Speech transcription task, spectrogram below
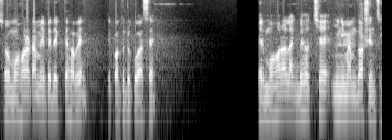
সো মহড়াটা মেপে দেখতে হবে যে কতটুকু আছে। এর মহড়া লাগবে হচ্ছে মিনিমাম দশ ইঞ্চি,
